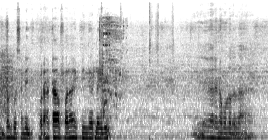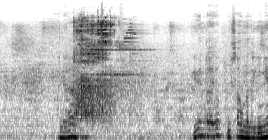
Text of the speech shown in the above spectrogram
ஐம்பது பர்சன்டேஜ் ஒரு ஆட்டா ஆஃபராக எப்படின்னு தெரில இது. இது வேறு என்ன கொண்டு வந்திருக்காங்க? என்னடா? இவங்களா ஏதோ புதுசாக கொண்டு வந்திருக்கீங்க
